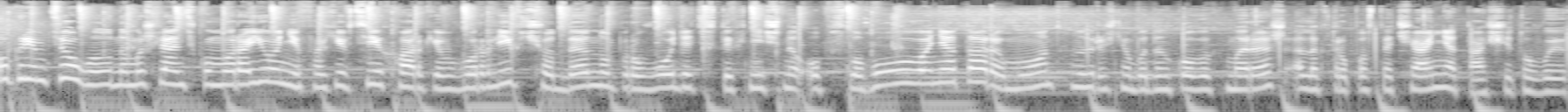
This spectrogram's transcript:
Окрім цього, у Немишлянському районі фахівці Харків-Горлів щоденно проводять технічне обслуговування та ремонт внутрішньобудинкових мереж електропостачання та щитових.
